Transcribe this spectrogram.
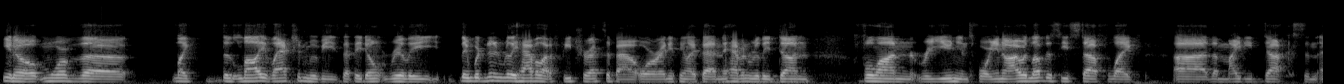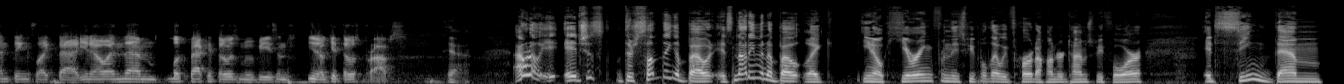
you know, more of the like the live action movies that they don't really they wouldn't really have a lot of featurettes about or anything like that, and they haven't really done full on reunions for. You know, I would love to see stuff like uh, the Mighty Ducks and, and things like that. You know, and then look back at those movies and you know get those props. Yeah. I don't know. It, it's just there's something about. It's not even about like you know hearing from these people that we've heard a hundred times before. It's seeing them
